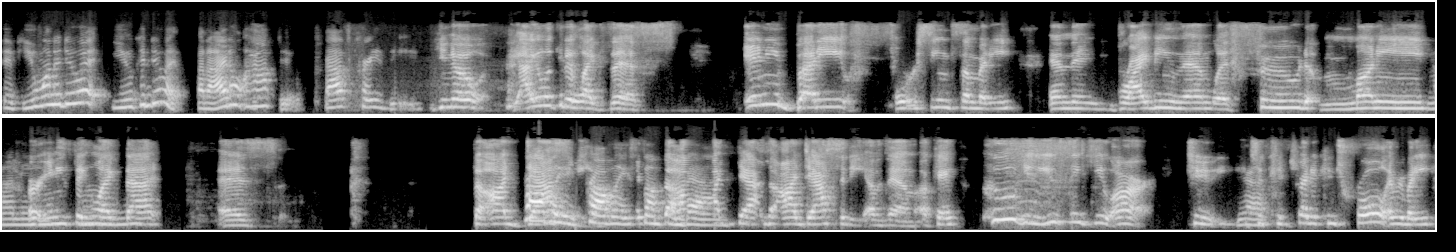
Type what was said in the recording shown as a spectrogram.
If you want to do it, you can do it, but I don't have to. That's crazy. you know, I look at it like this anybody forcing somebody and then bribing them with food, money, Money. or anything like Mhm. that as the audacity. probably the, something bad. auda- the audacity of them. Okay. Who do you think you are to, to Yes. c- try to control everybody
